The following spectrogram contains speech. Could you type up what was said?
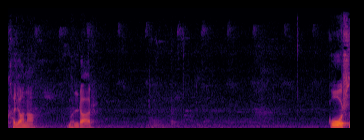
खजाना, भंडार। कोश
